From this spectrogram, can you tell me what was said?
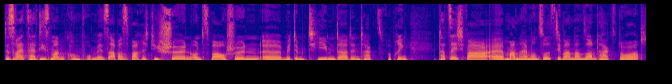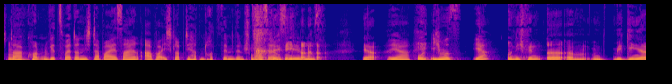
das war jetzt halt diesmal ein Kompromiss. Aber es war richtig schön und es war auch schön, äh, mit dem Team da den Tag zu verbringen. Tatsächlich war äh, Mannheim und Sulz, die waren dann sonntags dort. Da konnten wir zwei dann nicht dabei sein, aber ich glaube, die hatten trotzdem den Spaß ihres Lebens. Ja. Ja. Und- ich muss, ja? Und ich finde, äh, ähm, wir gehen ja,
